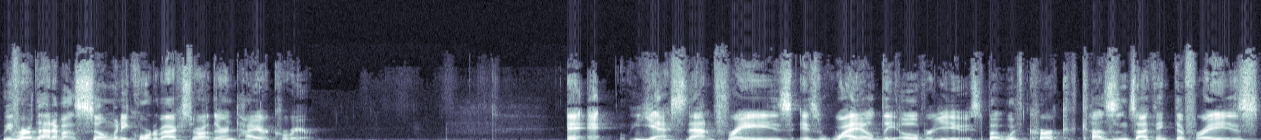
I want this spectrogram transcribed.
We've heard that about so many quarterbacks throughout their entire career. And, yes, that phrase is wildly overused. But with Kirk Cousins, I think the phrase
